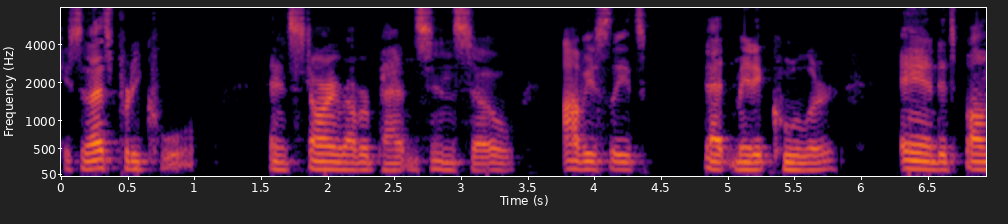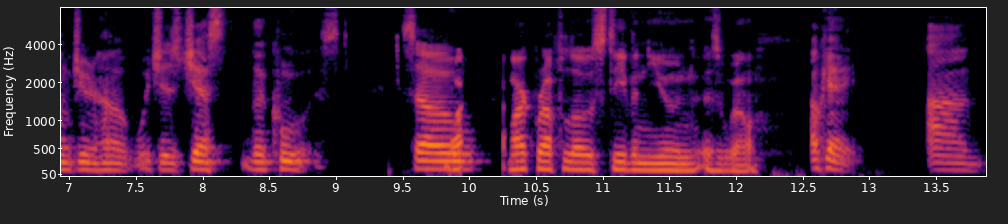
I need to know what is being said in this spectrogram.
Okay, so that's pretty cool. And it's starring Robert Pattinson, so obviously it's that made it cooler. And it's Bong Joon Ho, which is just the coolest. So Mark Ruffalo, Steven Yeun as well. okay, um,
